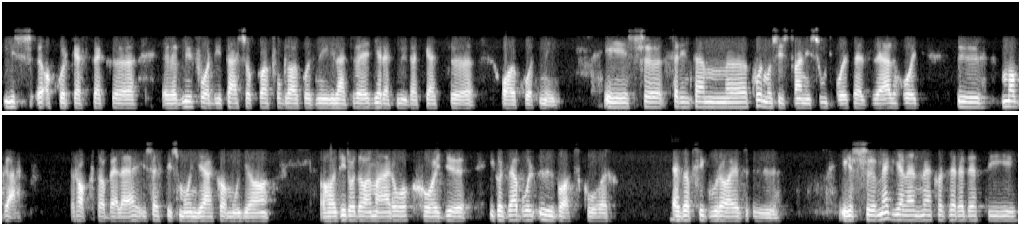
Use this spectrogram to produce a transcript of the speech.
is akkor kezdtek műfordításokkal foglalkozni, illetve gyerekműveket alkotni. És szerintem Kormos István is úgy volt ezzel, hogy ő magát rakta bele, és ezt is mondják amúgy a, az irodalmárok, hogy igazából ő vackor. Ez a figura, ez ő. És megjelennek az eredeti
